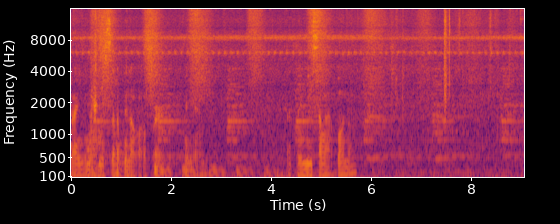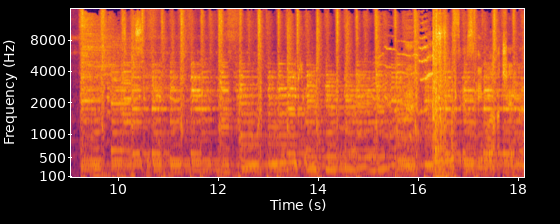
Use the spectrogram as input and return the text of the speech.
Try nyo na masarap nilang offer. Ayan. At may misa nga po, no? SK mga kachena.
